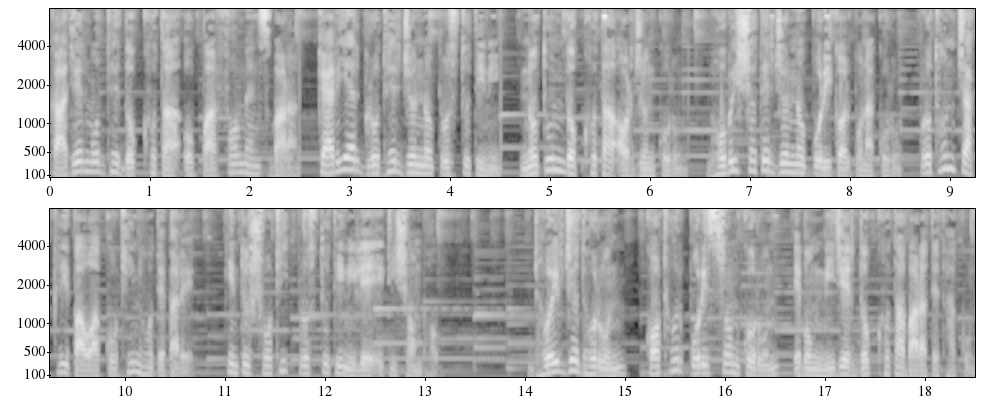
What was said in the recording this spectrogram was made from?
কাজের মধ্যে দক্ষতা ও পারফরম্যান্স বাড়ান। ক্যারিয়ার গ্রোথের জন্য প্রস্তুতি নিন। নতুন দক্ষতা অর্জন করুন। ভবিষ্যতের জন্য পরিকল্পনা করুন। প্রথম চাকরি পাওয়া কঠিন হতে পারে, কিন্তু সঠিক প্রস্তুতি নিলে এটি সম্ভব। ধৈর্য ধরুন, কঠোর পরিশ্রম করুন এবং নিজের দক্ষতা বাড়াতে থাকুন।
